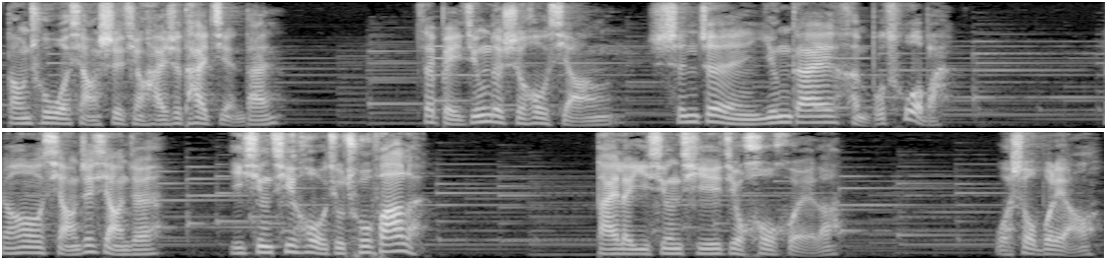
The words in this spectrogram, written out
当初我想事情还是太简单，在北京的时候想深圳应该很不错吧，然后想着想着，一星期后就出发了，待了一星期就后悔了。”我受不了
